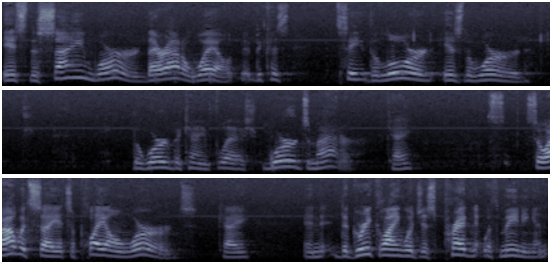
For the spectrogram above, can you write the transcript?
it's the same word. They're out of well because See, the Lord is the Word. The Word became flesh. Words matter, okay? So I would say it's a play on words, okay? And the Greek language is pregnant with meaning, and,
